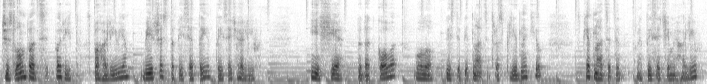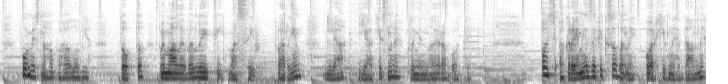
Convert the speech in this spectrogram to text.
числом 20 порід з поголів'ям більше 150 тисяч голів. І ще додатково було 215 розплідників з 15 тисячами голів помісного поголов'я. Тобто ми мали великий масив тварин для якісної племінної роботи. Ось окремі зафіксовані у архівних даних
